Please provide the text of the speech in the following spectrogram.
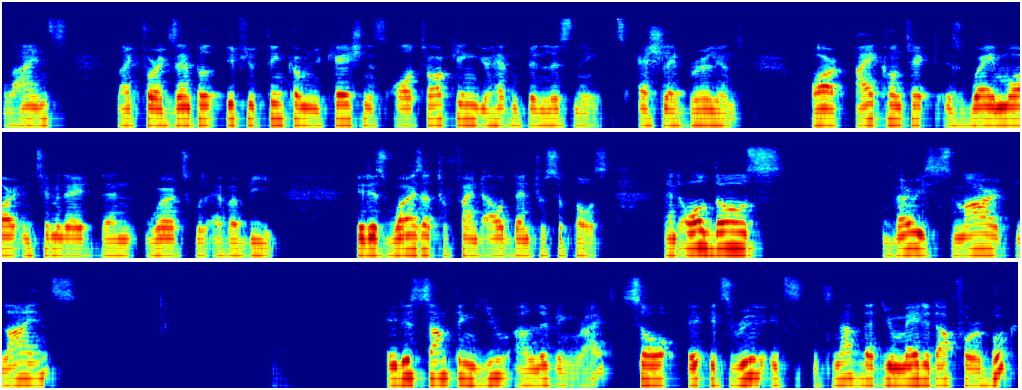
lines like for example if you think communication is all talking you haven't been listening it's actually brilliant or eye contact is way more intimidate than words will ever be. It is wiser to find out than to suppose. And all those very smart lines, it is something you are living, right? So it's really it's it's not that you made it up for a book.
